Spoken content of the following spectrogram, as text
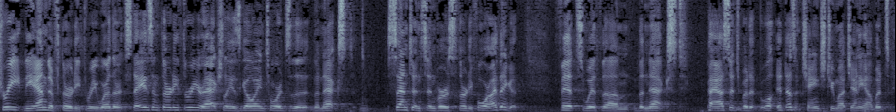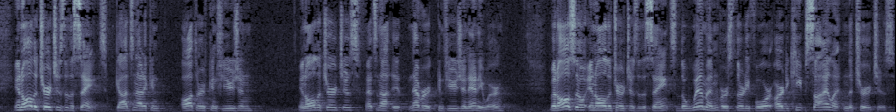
treat the end of 33, whether it stays in 33 or actually is going towards the, the next sentence in verse 34. I think it fits with um, the next passage, but it, well, it doesn't change too much anyhow. But in all the churches of the saints, God's not a con- author of confusion. In all the churches, that's not it, never confusion anywhere. But also in all the churches of the saints, the women, verse 34, are to keep silent in the churches,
